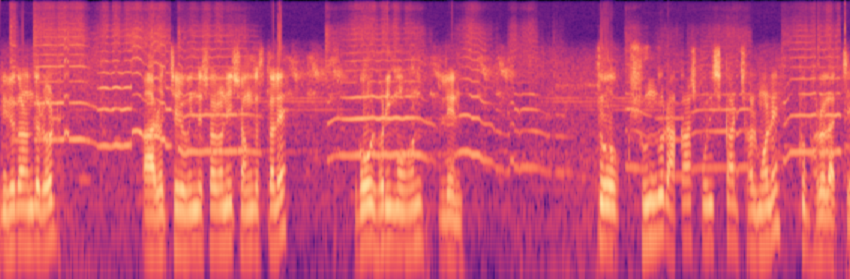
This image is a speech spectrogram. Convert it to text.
বিবেকানন্দ রোড, আর হচ্ছে রবীন্দ্র সরণির সঙ্গস্থলে গৌর হরিমোহন লেন। তো সুন্দর আকাশ, পরিষ্কার ঝলমলে খুব ভালো লাগছে।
